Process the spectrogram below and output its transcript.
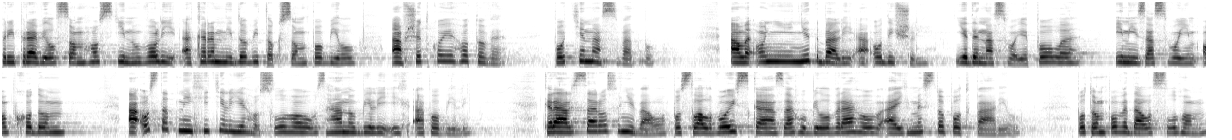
pripravil som hostinu, volí a krmný dobytok som pobil a všetko je hotové. Poďte na svadbu. Ale oni nedbali a odišli. Jeden na svoje pole, iný za svojim obchodom a ostatní chytili jeho sluhov, zhanobili ich a pobili. Kráľ sa rozhneval, poslal vojska, zahubil vrahov a ich mesto podpáril. Potom povedal sluhom,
